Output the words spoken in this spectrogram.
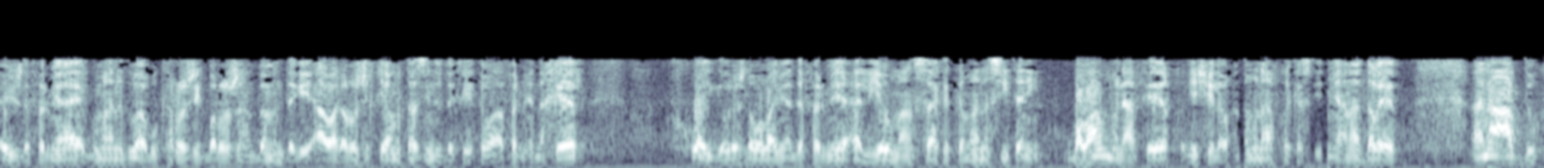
ئەوش دە فەرمی ئایا گومانە دوا بوو کە ڕۆژێک بە ڕۆژان بە من دەگەی ئاوا لە ڕۆژی خی گەورەش لە وەڵامیان دەفەرمێ ئەلیە و مانساکە کەمانە سیتەنین بەڵام منافق یەکێ لەوانە منافقە کەسیمیانە دەڵێت ئەنا عبدوک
